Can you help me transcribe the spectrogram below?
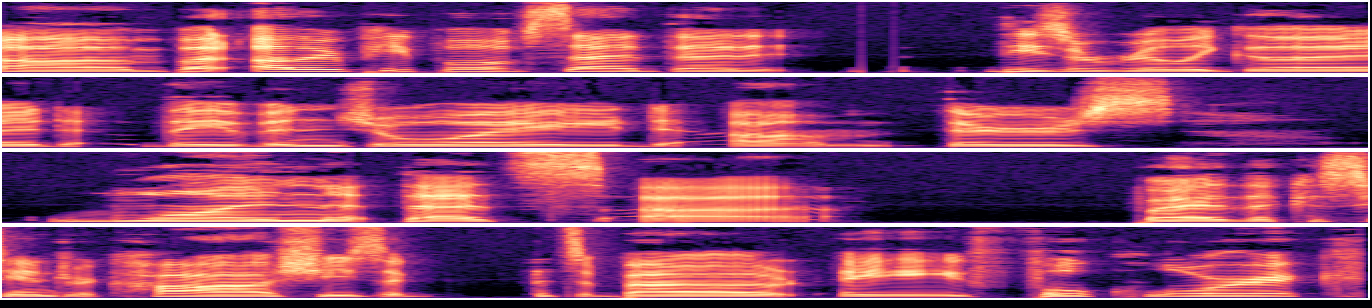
Um, but other people have said that these are really good. They've enjoyed. Um, there's one that's uh, by the Cassandra Khaw. She's a. It's about a folkloric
